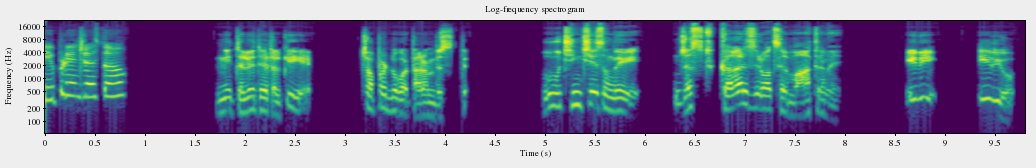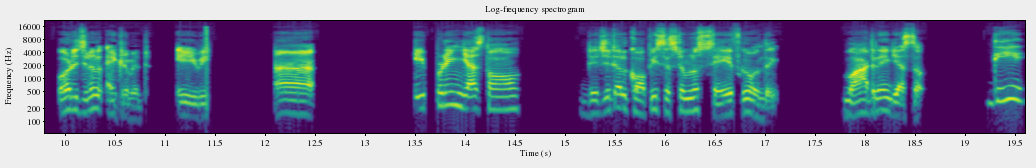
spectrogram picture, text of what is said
ఇప్పుడేం చేస్తావు? నీ తెలివితేటలకి చప్పట్లు కొట్టాలనిపిస్తుంది నువ్వు చించేసింది జస్ట్ కలర్ జిరాక్స్ మాత్రమే. ఇది ఇది ఒరిజినల్ అగ్రిమెంట్. ఇవి ఇప్పుడేం చేస్తాం డిజిటల్ కాపీ సిస్టమ్లో సేఫ్గా ఉంది. వాటినే చేస్తాం ది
